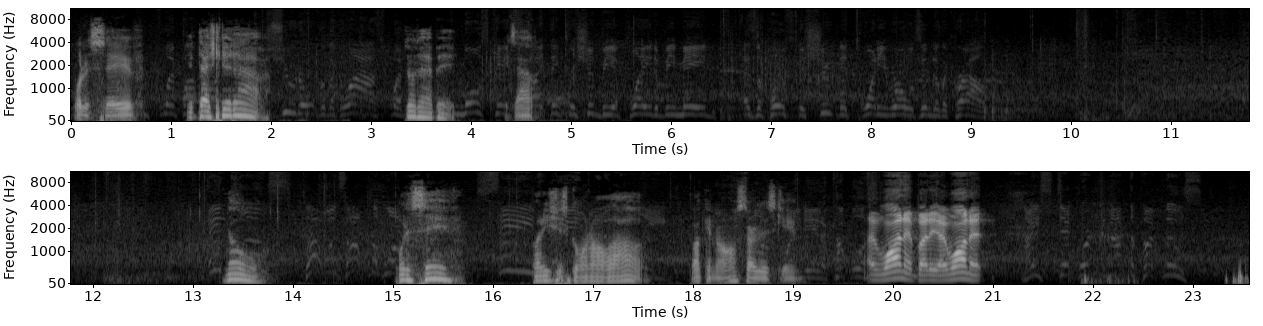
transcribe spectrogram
What a save. Get that shit out. shoot over the glass, Throw that bit. in most cases, It's out. I think there should be a play to be made as opposed to shooting it 20 rows into the crowd. No. That one's off the block. What a save. Save Buddy's just going all out. Fucking all star this game. In a couple of I want it, buddy. I want it. Nice stick work to knock the puck loose.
